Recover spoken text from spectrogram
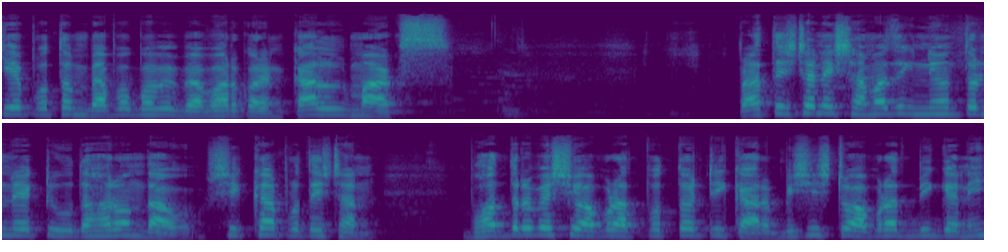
কে প্রথম ব্যাপকভাবে ব্যবহার করেন? Karl Marx. প্রাতিষ্ঠানিক সামাজিক নিয়ন্ত্রণের একটি উদাহরণ দাও। শিক্ষা প্রতিষ্ঠান। ভদ্রবেশী অপরাধ প্রত্যয়টি কার বিশিষ্ট অপরাধ বিজ্ঞানী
